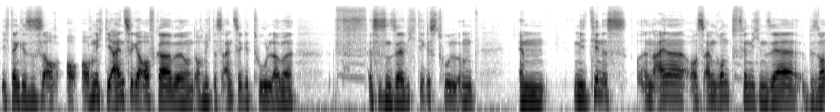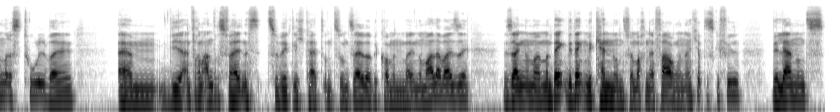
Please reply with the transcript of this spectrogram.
ich denke, es ist auch, auch, auch nicht die einzige Aufgabe und auch nicht das einzige Tool, aber es ist ein sehr wichtiges Tool und ähm, Meditieren ist in einer, aus einem Grund, finde ich, ein sehr besonderes Tool, weil ähm, wir einfach ein anderes Verhältnis zur Wirklichkeit und zu uns selber bekommen. Weil normalerweise, wir sagen immer, man denkt, wir denken, wir kennen uns, wir machen Erfahrungen. Ich habe das Gefühl, wir lernen uns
